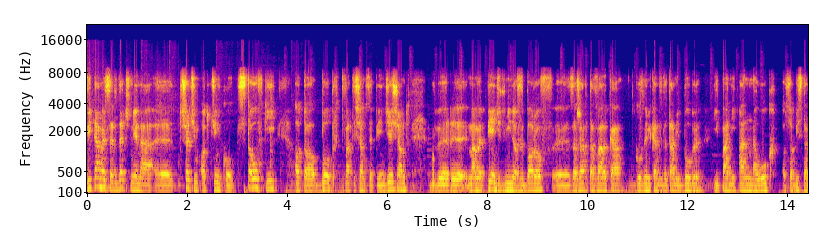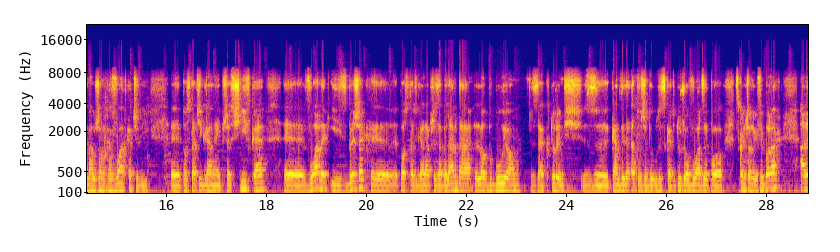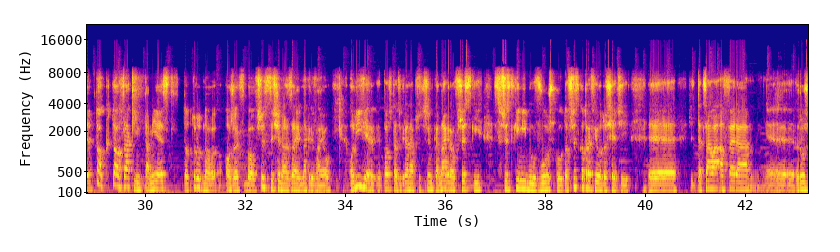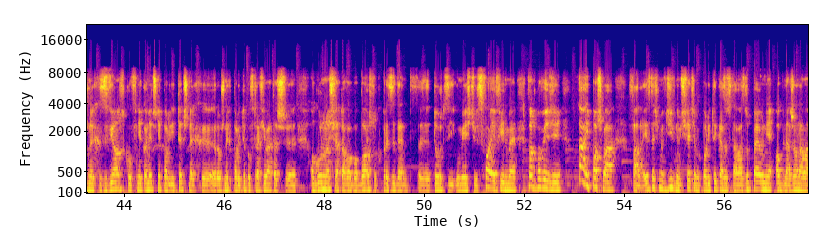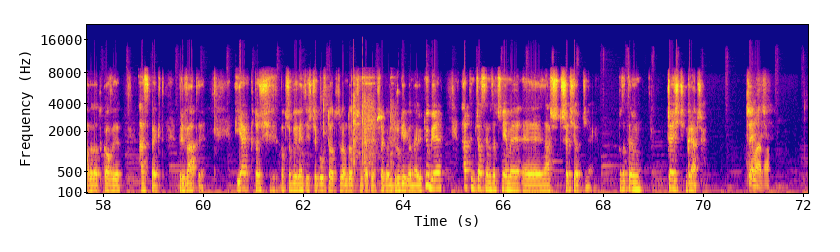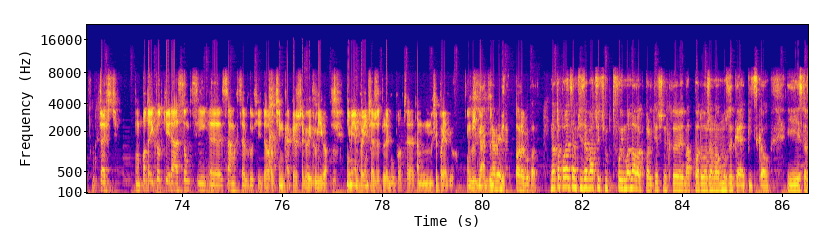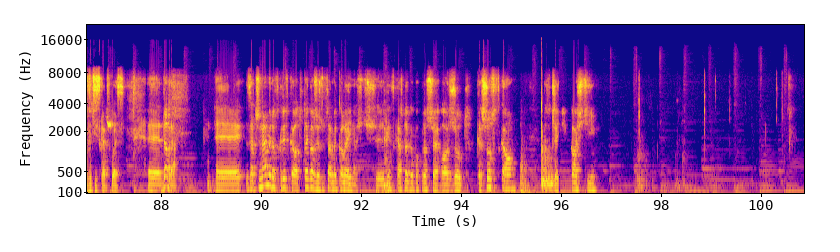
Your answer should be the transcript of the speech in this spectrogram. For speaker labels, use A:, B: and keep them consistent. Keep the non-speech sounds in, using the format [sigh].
A: Witamy serdecznie na e, trzecim odcinku Stołówki. Oto Bóbr 2050. E, mamy pięć dni do wyborów. E, zażarta walka. Głównymi kandydatami Bóbr i pani Anna Łuk, osobista małżonka Władka, czyli e, postaci granej przez Śliwkę. E, Władek i Zbyszek, e, postać grana przez Abelarda, lobbują za którymś z kandydatów, żeby uzyskać dużą władzę po skończonych wyborach, ale to kto za kim tam jest, to trudno orzec, bo wszyscy się nawzajem nagrywają. Oliwier, postać grana przez Szymka, nagrał wszystkich, z wszystkimi był w łóżku, to wszystko trafiło do sieci. Ta cała afera różnych związków, niekoniecznie politycznych, e, różnych polityków trafiła też e, ogólnoświatowo, bo Borsuk, prezydent e, Turcji, umieścił swoje filmy w odpowiedzi no i poszła fala. Jesteśmy w dziwnym świecie, bo polityka została zupełnie obnażona, ma dodatkowy aspekt prywatny. Jak ktoś potrzebuje więcej szczegółów, to odsyłam do odcinka pierwszego i drugiego na YouTubie, a tymczasem zaczniemy e, nasz trzeci odcinek. Poza tym, cześć gracze.
B: Cześć.
C: Cześć. Po tej krótkiej reasumpcji y, sam chcę wrócić do odcinka pierwszego i drugiego. Nie miałem pojęcia, że tyle głupot y, tam się pojawiło. Brzmi,
A: Tak, tam jest sporo głupot. No to polecam ci zobaczyć twój monolog polityczny, który ma podłożoną muzykę epicką i jest to wyciskacz łez. E, dobra. E, zaczynamy rozgrywkę od tego, że rzucamy kolejność, e, więc każdego poproszę o rzut kaszustką, rozgrzejcie kości.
